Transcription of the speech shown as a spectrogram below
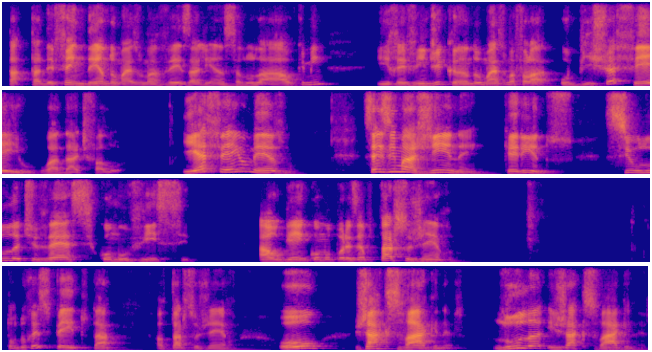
está tá defendendo mais uma vez a aliança Lula-Alckmin e reivindicando mais uma fala, o bicho é feio, o Haddad falou. E é feio mesmo. Vocês imaginem, queridos, se o Lula tivesse como vice alguém como, por exemplo, Tarso Genro. Todo respeito, tá? Ao Tarso Genro. Ou Jacques Wagner. Lula e Jacques Wagner.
